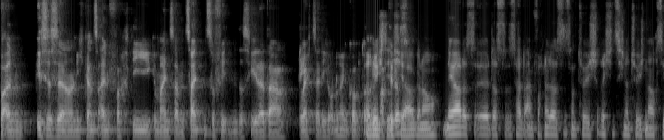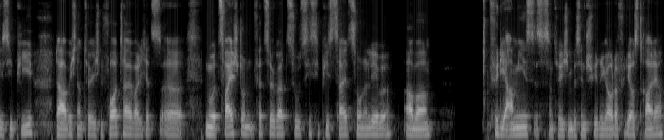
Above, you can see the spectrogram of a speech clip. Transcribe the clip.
Vor allem ist es ja noch nicht ganz einfach, die gemeinsamen Zeiten zu finden, dass jeder da gleichzeitig online kommt. Oder Richtig, ja, genau. Naja, das, äh, das ist halt einfach, ne, das ist natürlich, richtet sich natürlich nach CCP. Da habe ich natürlich einen Vorteil, weil ich jetzt äh, nur zwei Stunden verzögert zu CCPs Zeitzone lebe. Aber für die Amis ist es natürlich ein bisschen schwieriger oder für die Australier.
